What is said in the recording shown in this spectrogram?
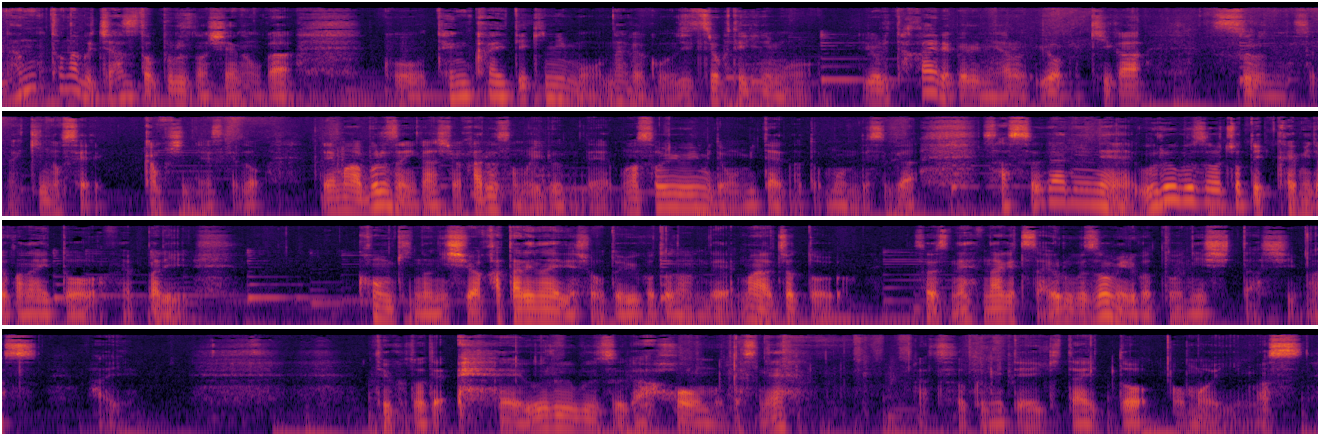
なんとなくジャズとブルーズの試合の方がこう展開的にもなんかこう実力的にもより高いレベルにあるような気がするんですよね。気のせいかもしれないですけど。でまあブルーズに関してはカルーソもいるんで、まあ、そういう意味でも見たいなと思うんですがさすがにねウルブズをちょっと一回見とかないとやっぱり今季の西は語れないでしょうということなんでまあちょっとそうですね、ナゲッツ対ウルブズを見ることにいたします。はい。ということで、えー、ウルブズがホームですね。早速見ていきたいと思います。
